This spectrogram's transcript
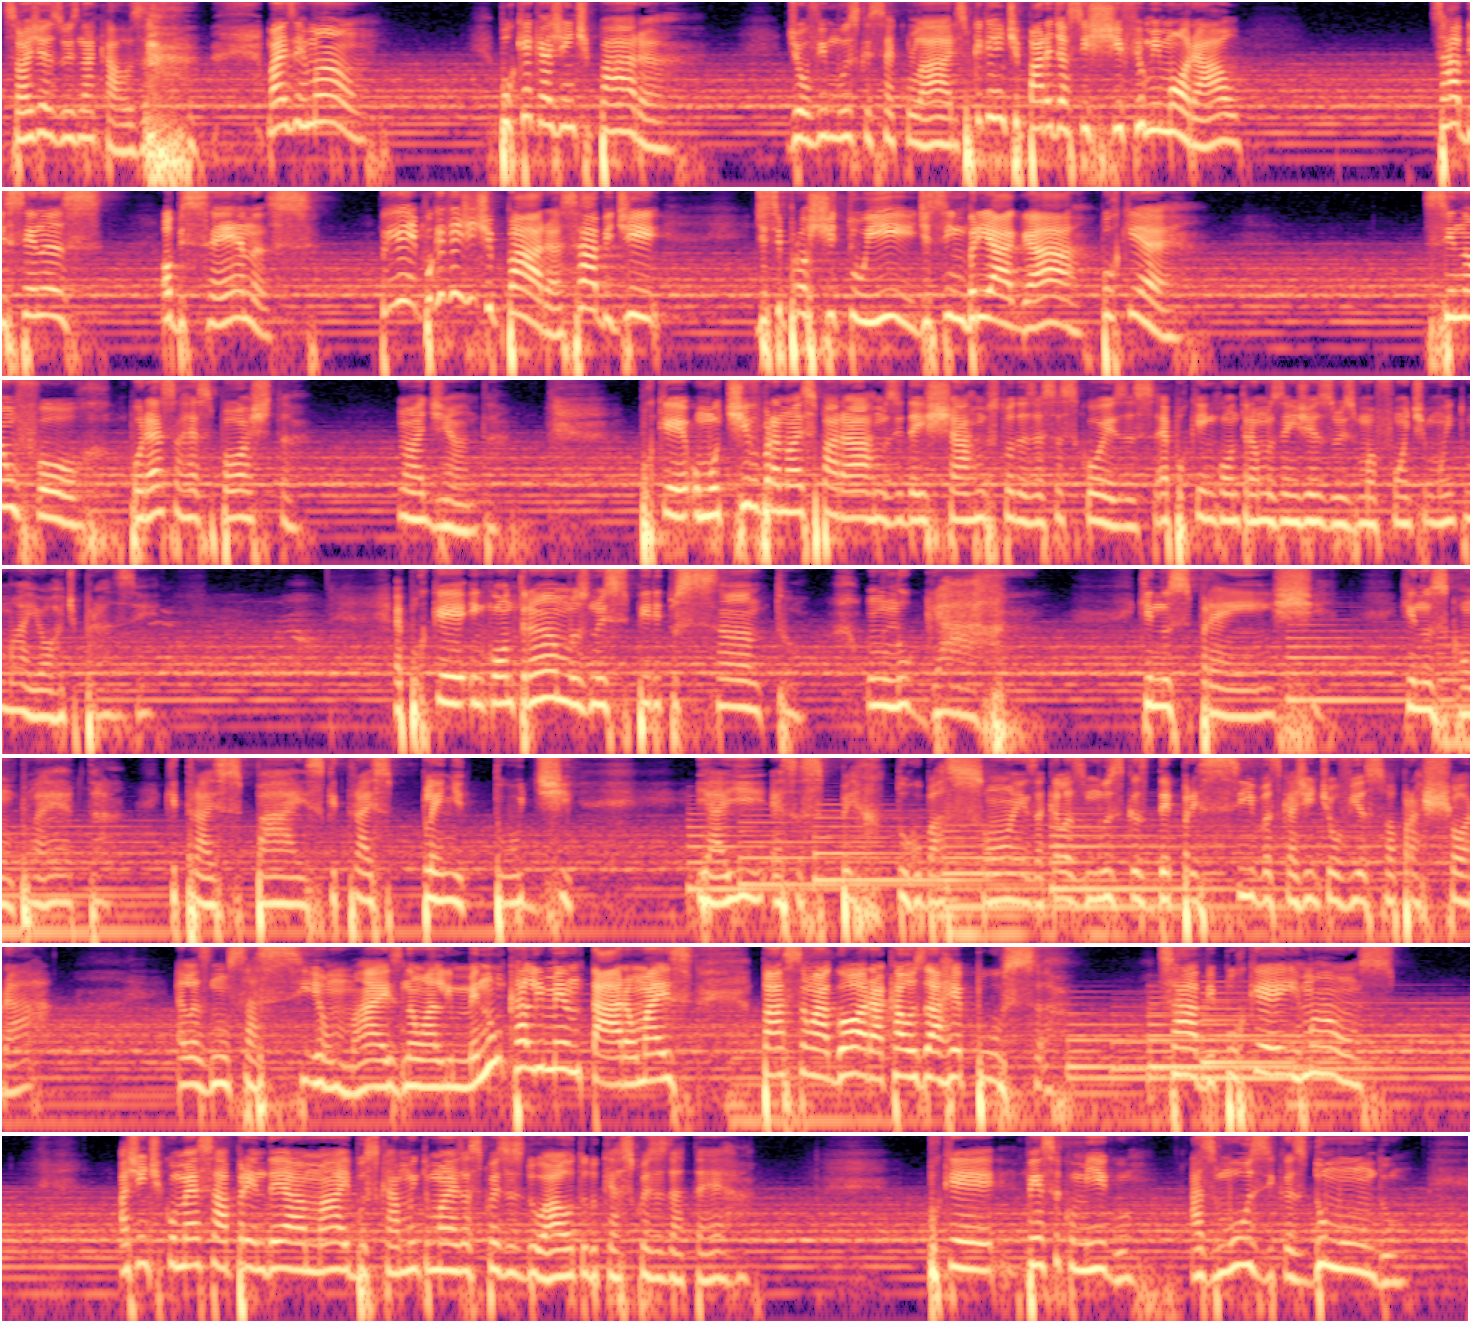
só Jesus na causa. Mas, irmão, por que, que a gente para? De ouvir músicas seculares? Por que a gente para de assistir filme moral? Sabe, cenas obscenas? Por que, por que a gente para, sabe, de, de se prostituir, de se embriagar? Por que é? Se não for por essa resposta, não adianta. Porque o motivo para nós pararmos e deixarmos todas essas coisas é porque encontramos em Jesus uma fonte muito maior de prazer. É porque encontramos no Espírito Santo um lugar que nos preenche, que nos completa, que traz paz, que traz plenitude. E aí, essas perturbações, aquelas músicas depressivas que a gente ouvia só para chorar, elas não saciam mais, não alimentam, nunca alimentaram, mas passam agora a causar repulsa. Sabe? Porque, irmãos, a gente começa a aprender a amar e buscar muito mais as coisas do alto do que as coisas da terra. Porque, pensa comigo, as músicas do mundo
